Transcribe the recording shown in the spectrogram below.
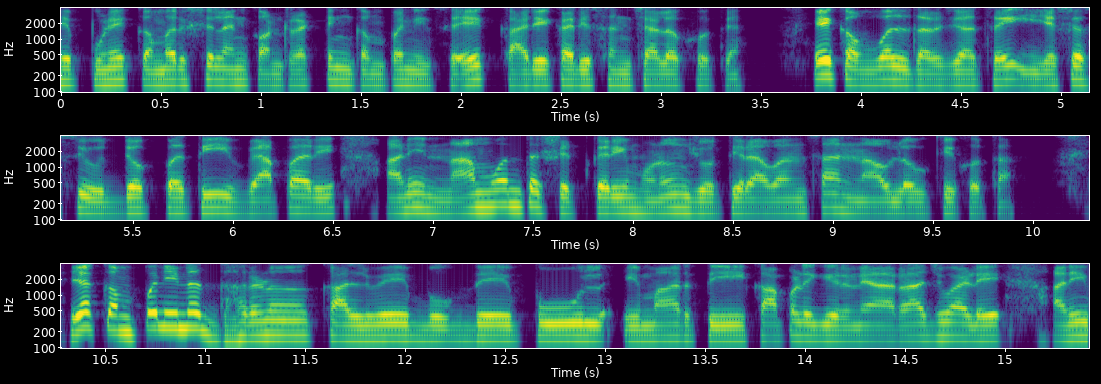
हे पुणे कमर्शियल अँड कॉन्ट्रॅक्टिंग कंपनीचे एक कार्यकारी संचालक होते. एक अव्वल दर्जाचे यशस्वी उद्योगपती व्यापारी आणि नामवंत शेतकरी म्हणून ज्योतिरावांचा नावलौकिक होता. या कंपनीनं धरणं कालवे बोगदे पूल इमारती कापड गिरण्या राजवाडे आणि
